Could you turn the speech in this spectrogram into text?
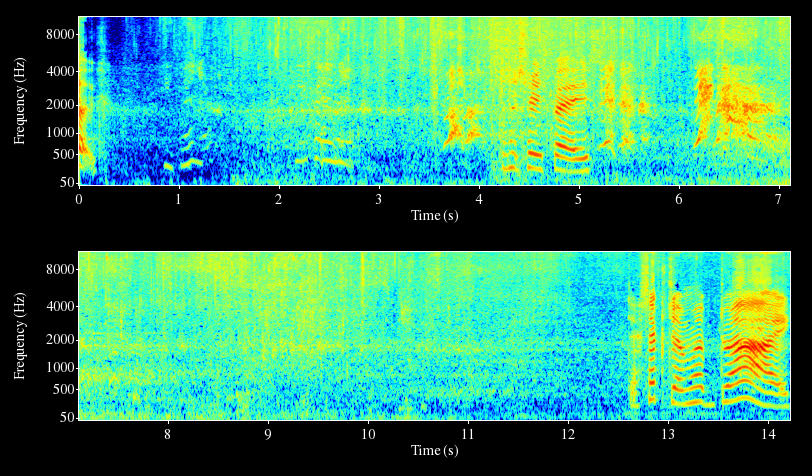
Look, Ethan? Ethan? doesn't show his face. The sector up dry.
